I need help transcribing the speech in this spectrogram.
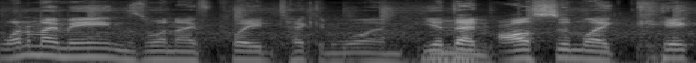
one of my mains when I've played Tekken 1. He had that Hmm. awesome like kick,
